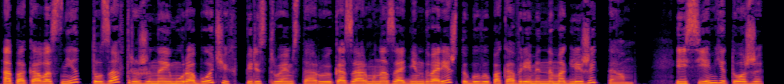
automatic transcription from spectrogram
А пока вас нет, то завтра же найму рабочих, перестроим старую казарму на заднем дворе, чтобы вы пока временно могли жить там. И семьи тоже.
